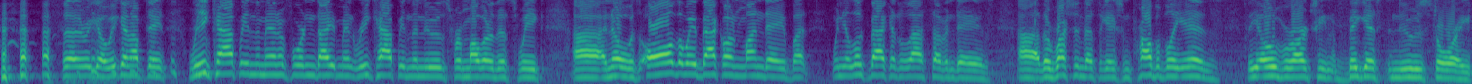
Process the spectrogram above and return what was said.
There we go. Weekend Update. recapping the Manafort indictment, recapping the news from Mueller this week. Uh, I know it was all the way back on Monday, but when you look back at the last seven days, uh, the Russia investigation probably is the overarching biggest news story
